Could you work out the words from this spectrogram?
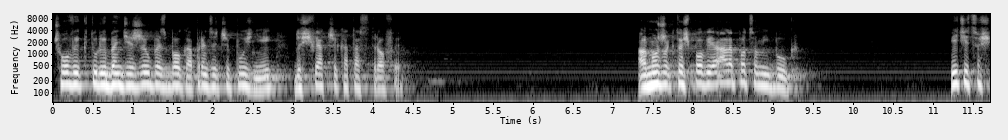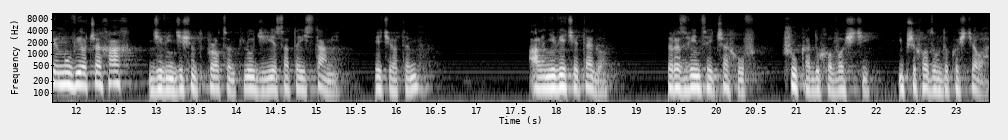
Człowiek, który będzie żył bez Boga, prędzej czy później doświadczy katastrofy. Ale może ktoś powie, ale po co mi Bóg? Wiecie, co się mówi o Czechach? 90% ludzi jest ateistami. Wiecie o tym? Ale nie wiecie tego. Coraz więcej Czechów szuka duchowości i przychodzą do kościoła.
